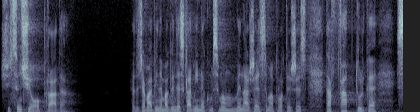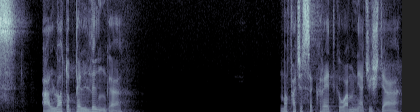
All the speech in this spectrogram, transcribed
Și sunt și eu o pradă. Și atunci mai bine mă gândesc la mine cum să mă menajez, să mă protejez, dar faptul că a luat-o pe lângă mă face să cred că oamenii aceștia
